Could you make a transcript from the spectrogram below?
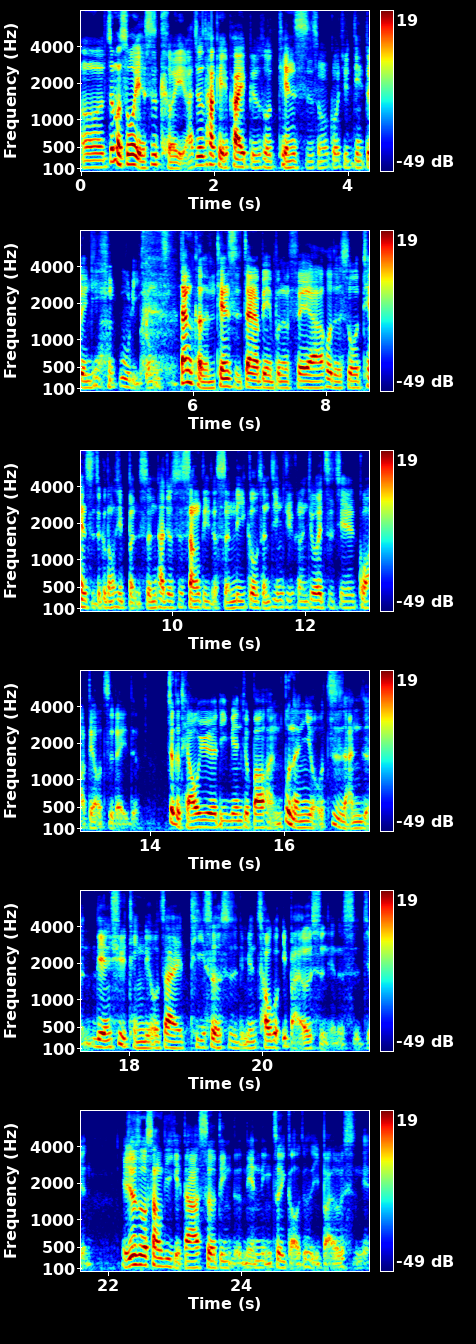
呃，这么说也是可以啊，就是他可以派，比如说天使什么过去对对你进行物理攻击，但可能天使在那边也不能飞啊，或者说天使这个东西本身它就是上帝的神力构成进去，可能就会直接挂掉之类的。这个条约里面就包含不能有自然人连续停留在 T 设施里面超过一百二十年的时间，也就是说，上帝给大家设定的年龄最高就是一百二十年。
